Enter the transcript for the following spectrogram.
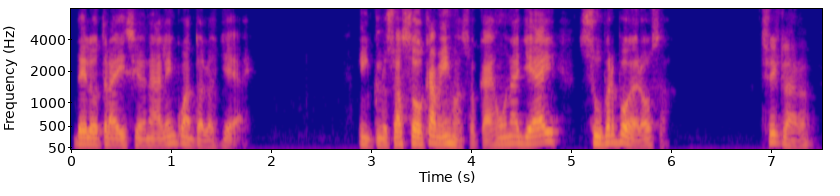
de lo tradicional en cuanto a los Jedi. Incluso Ahsoka mismo, Ahsoka es una Jedi súper poderosa. Sí, claro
